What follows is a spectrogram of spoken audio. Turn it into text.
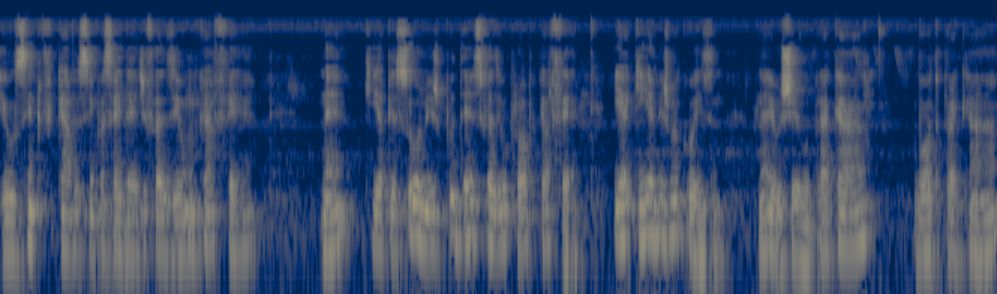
eu sempre ficava assim com essa ideia de fazer um café, né? Que a pessoa mesmo pudesse fazer o próprio café. E aqui é a mesma coisa, né? Eu chego para cá, boto para cá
